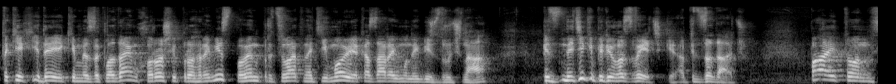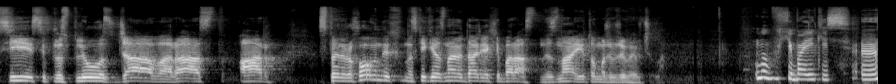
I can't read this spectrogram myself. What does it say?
таких ідей, які ми закладаємо, хороший програміст повинен працювати на тій мові, яка зараз йому найбільш зручна. Під, не тільки під його звички, а під задачу. Python, C, C++, Java, Rust, R. З перерахованих, наскільки я знаю, Дар'я хіба Rust не знає, і то може вже вивчила. Ну, хіба якісь е,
